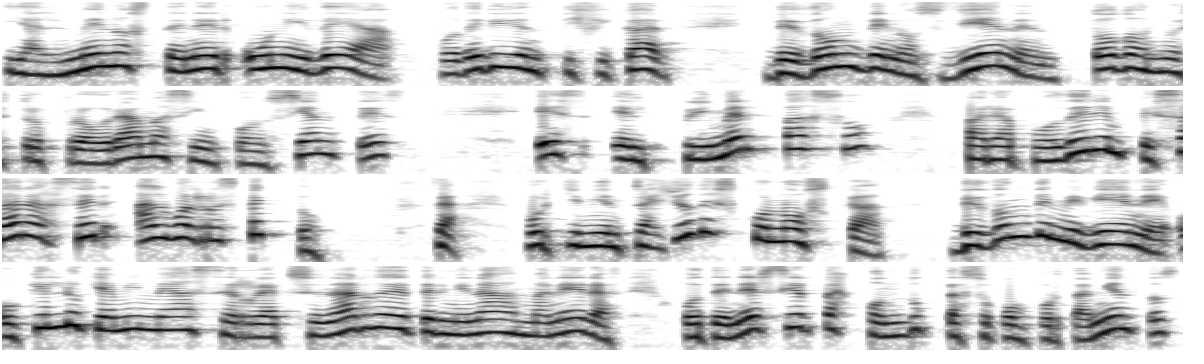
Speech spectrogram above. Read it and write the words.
y al menos tener una idea, poder identificar de dónde nos vienen todos nuestros programas inconscientes, es el primer paso para poder empezar a hacer algo al respecto. O sea, porque mientras yo desconozca de dónde me viene o qué es lo que a mí me hace reaccionar de determinadas maneras o tener ciertas conductas o comportamientos,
